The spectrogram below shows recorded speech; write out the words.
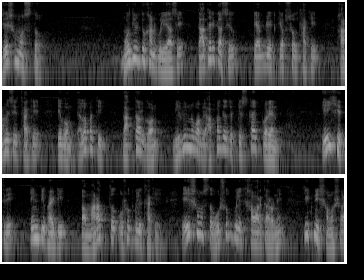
যে সমস্ত মুদির দোকানগুলি আছে, তাদের কাছেও ট্যাবলেট, ক্যাপসুল থাকে, ফার্মেসি থাকে এবং অ্যালোপ্যাথিক ডাক্তারগণ বিভিন্নভাবে আপনাদের যে প্রেসক্রাইব করেন, এই ক্ষেত্রে অ্যান্টিবায়োটিক বা মারাত্মক ওষুধগুলি থাকে। এই সমস্ত ওষুধগুলি খাওয়ার কারণে কিডনির সমস্যা,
